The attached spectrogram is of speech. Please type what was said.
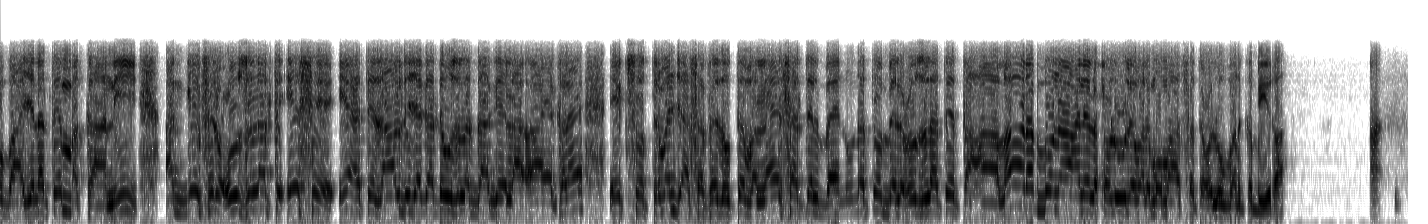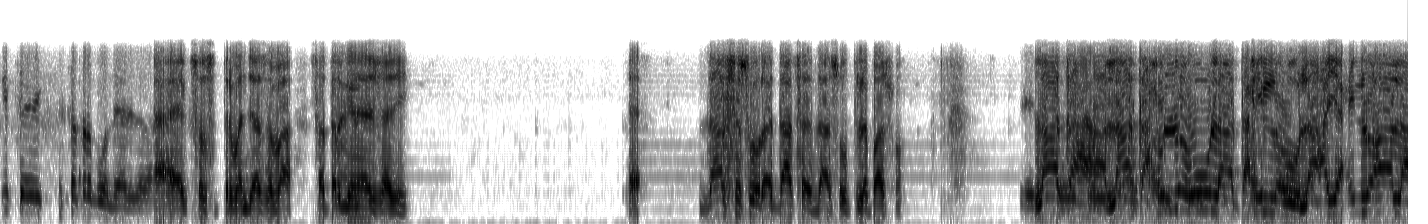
مباجنت مکانی۔ اگے پھر عزلت اس اعتزال دی جگہ تے عزلت دا اگے آیا کھڑا ہے۔ 153 صفحے دے اوتے ولیست البینونۃ بالعزلت تعالی ربنا عن الحلول والمماسۃ علوا کبیرہ۔ ستر بولے ایک سو ترونجا سفا ستر گنے شاہ جی۔ دس سور دس دس اتلے پاسوں۔ لا تح لا تحله لا تحله لا يحلها لا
